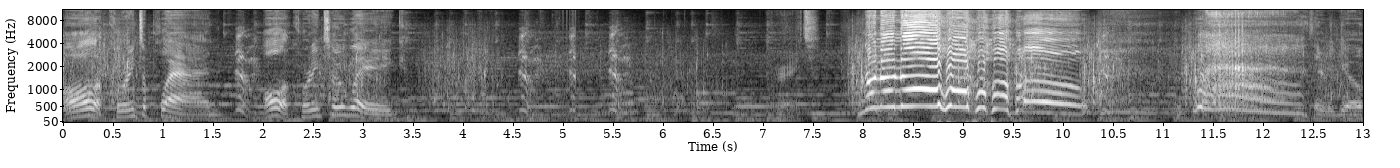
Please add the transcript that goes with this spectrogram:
All according to plan. All according to leg. Alright. No, no, no! there we go.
